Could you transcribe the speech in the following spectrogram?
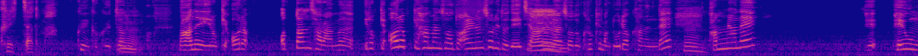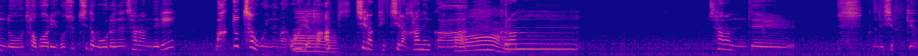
글자도 막. 그러니까 글자도 음. 막 나는 이렇게 어렵 어떤 사람은 이렇게 어렵게 하면서도 앓는 소리도 내지 음. 않으면서도 그렇게 막 노력하는데 음, 반면에 배, 배움도 저버리고 수치도 모르는 사람들이 막 쫓아오고 있는 거야. 오히려 더 어. 앞치락 뒤치락 하니까 어. 그런 사람들 근데 쉽게.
